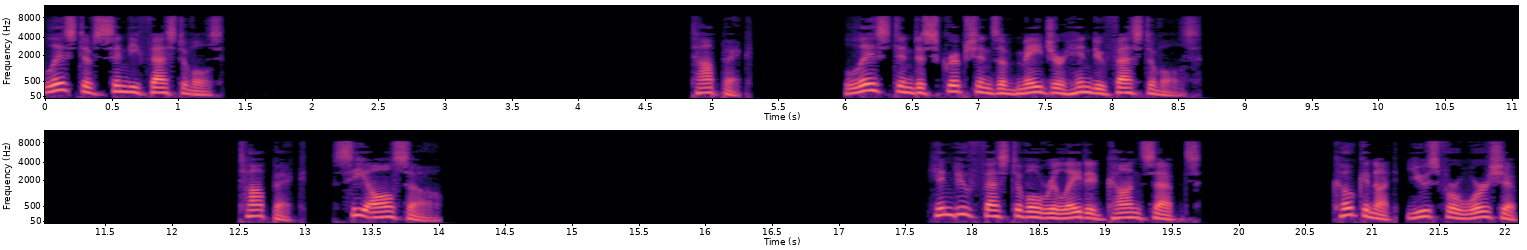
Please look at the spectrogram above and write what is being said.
List of Sindhi festivals List and descriptions of major Hindu festivals. See also. Hindu festival-related concepts. Coconut, use for worship.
